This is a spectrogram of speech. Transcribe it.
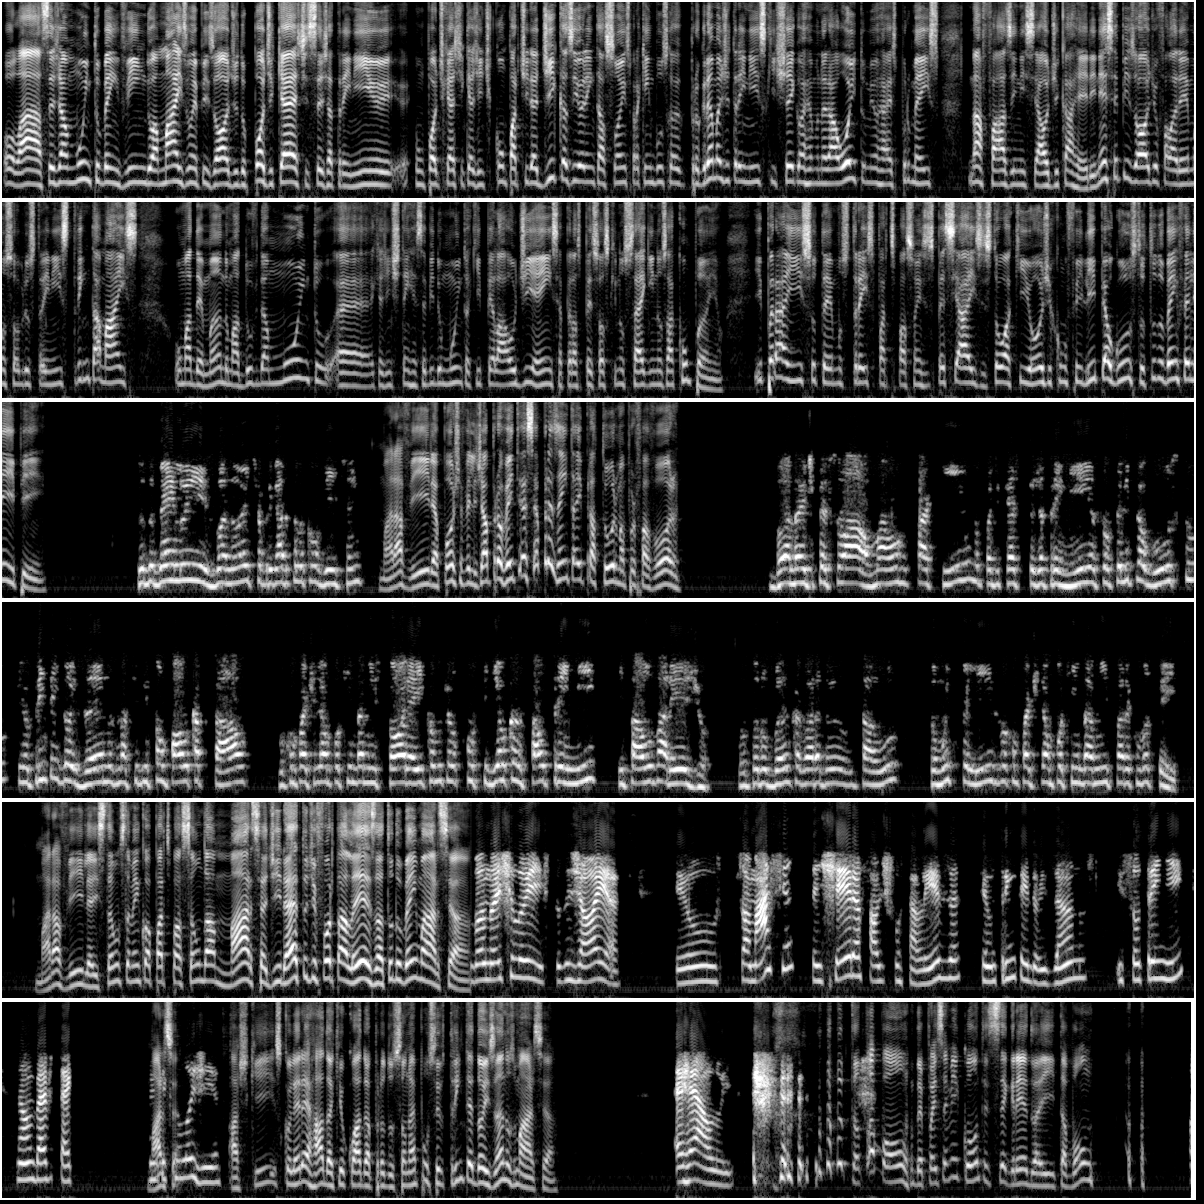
Olá, seja muito bem-vindo a mais um episódio do podcast Seja Trainee, um podcast em que a gente compartilha dicas e orientações para quem busca programas de trainees que chegam a remunerar 8 mil reais por mês na fase inicial de carreira. E nesse episódio falaremos sobre os trainees 30 a mais, uma demanda, uma dúvida muito é, que a gente tem recebido muito aqui pela audiência, pelas pessoas que nos seguem e nos acompanham. E para isso temos três participações especiais. Estou aqui hoje com Felipe Augusto. Tudo bem, Felipe? Tudo bem, Luiz? Boa noite, obrigado pelo convite, hein? Maravilha. Poxa, Felipe, já aproveita e se apresenta aí para a turma, por favor. Boa noite, pessoal. Uma honra estar aqui no podcast que eu já treinei. Eu sou Felipe Augusto, tenho 32 anos, nascido em São Paulo, capital. Vou compartilhar um pouquinho da minha história aí, como que eu consegui alcançar o trainee Itaú Varejo. Eu estou no banco agora do Itaú, estou muito feliz, vou compartilhar um pouquinho da minha história com vocês. Maravilha. Estamos também com a participação da Márcia, direto de Fortaleza. Tudo bem, Márcia? Boa noite, Luiz. Tudo jóia? Eu Sou a Márcia Teixeira, falo de Fortaleza, tenho 32 anos e sou trainee na Ambev Tech Márcia, tecnologia. Acho que escolher errado aqui o quadro da produção não é possível. 32 anos, Márcia? É real, Luiz. então tá bom. Depois você me conta esse segredo aí, tá bom?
